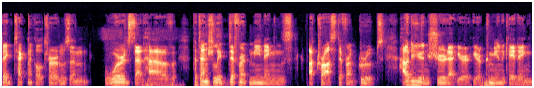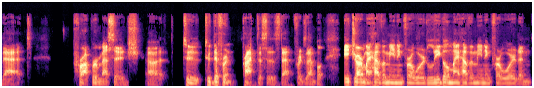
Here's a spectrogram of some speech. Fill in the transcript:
big technical terms and words that have potentially different meanings across different groups, how do you ensure that you're you're communicating that proper message uh, to to different practices that for example hr might have a meaning for a word legal might have a meaning for a word and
